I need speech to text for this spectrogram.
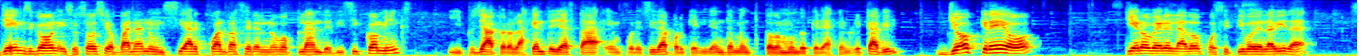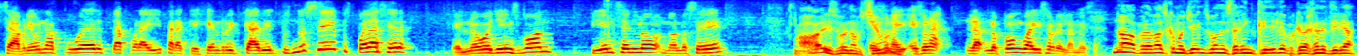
James Gunn y su socio van a anunciar cuál va a ser el nuevo plan de DC Comics y pues ya, pero la gente ya está enfurecida porque evidentemente todo el mundo quería a Henry Cavill. Yo creo, quiero ver el lado positivo de la vida, se abrió una puerta por ahí para que Henry Cavill, pues no sé, pues pueda ser el nuevo James Bond, piénsenlo, no lo sé. Es buena opción. Es una, lo pongo ahí sobre la mesa. No, pero además como James Bond estaría increíble porque la gente diría,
